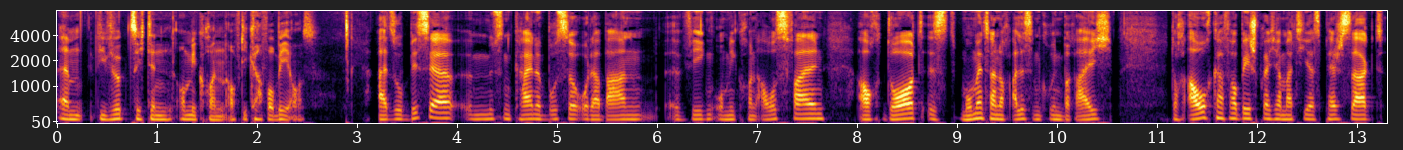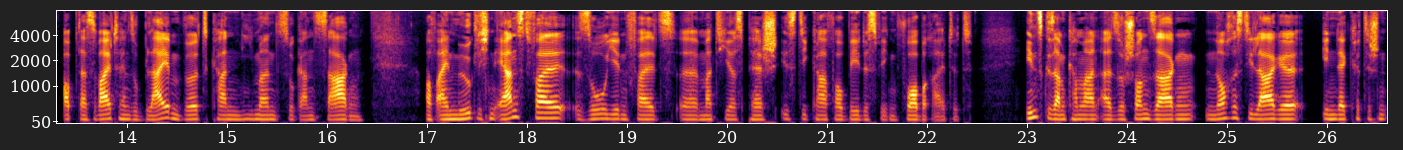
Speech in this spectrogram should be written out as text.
Ähm, wie wirkt sich denn Omikron auf die KVB aus? Also bisher müssen keine Busse oder Bahnen äh, wegen Omikron ausfallen. Auch dort ist momentan noch alles im grünen Bereich. Doch auch KVB-Sprecher Matthias Pesch sagt, ob das weiterhin so bleiben wird, kann niemand so ganz sagen. Auf einen möglichen Ernstfall, so jedenfalls äh, Matthias Pesch, ist die KVB deswegen vorbereitet. Insgesamt kann man also schon sagen, noch ist die Lage in der kritischen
